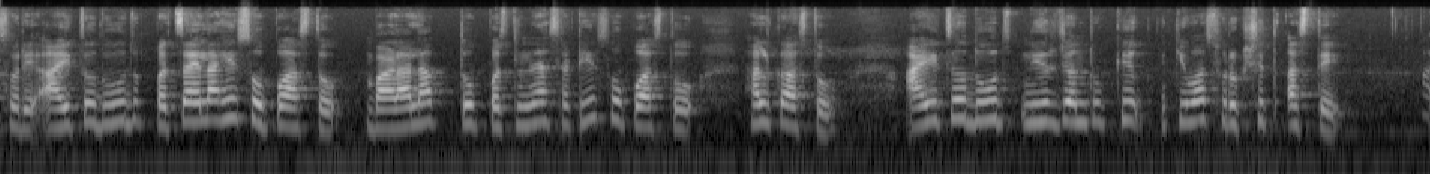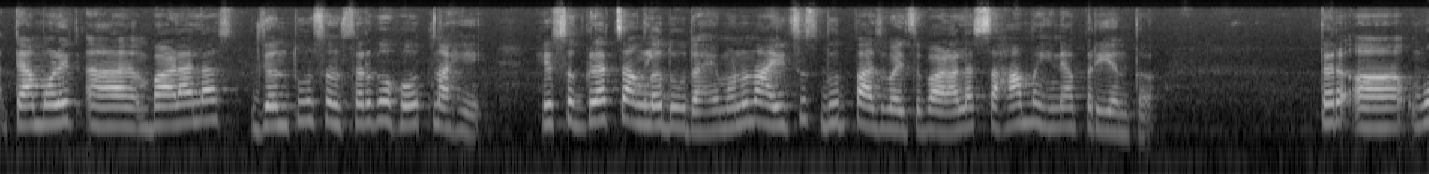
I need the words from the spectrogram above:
सॉरी आईचं दूध पचायलाही सोपं असतं. बाळाला तो पचण्यासाठी सोपं असतो हलका असतो. आईचं दूध निर्जंतू कि किंवा सुरक्षित असते. त्यामुळे बाळाला जंतू संसर्ग होत नाही. हे सगळ्यात चांगलं दूध आहे. म्हणून आईचंच दूध पाजवायचं बाळाला सहा महिन्यापर्यंत. तर व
